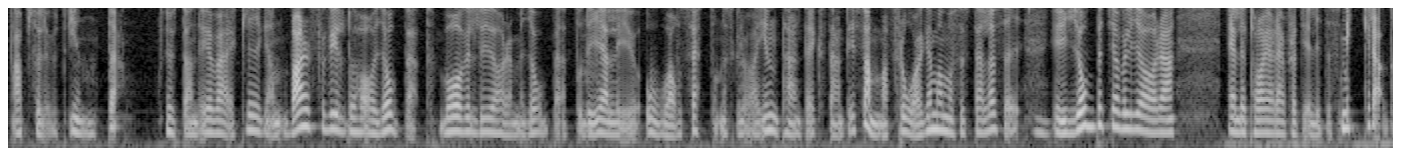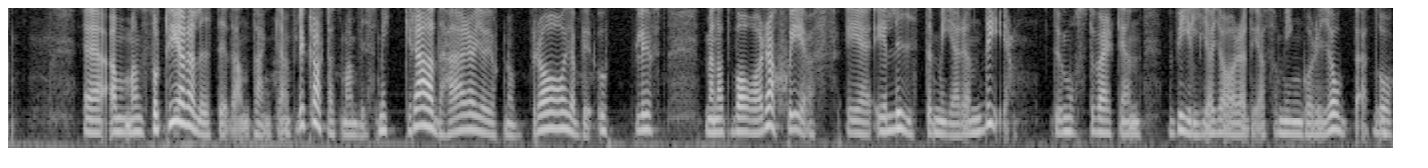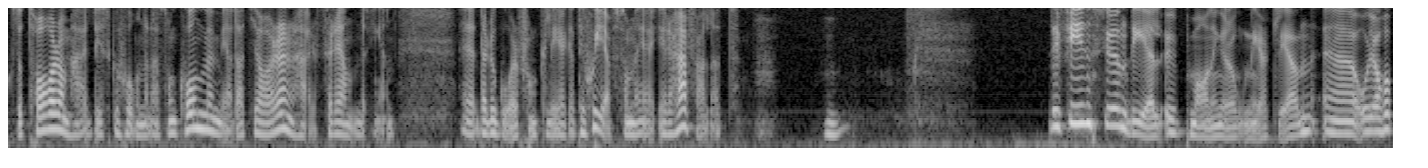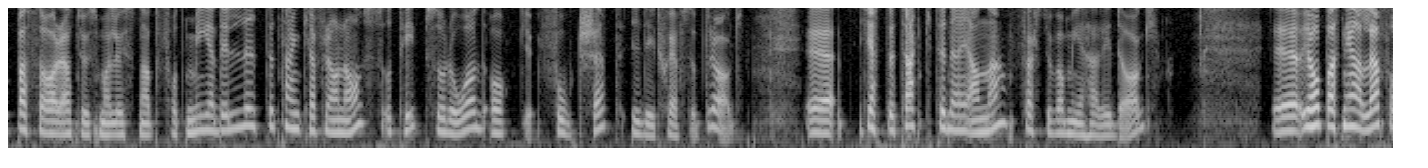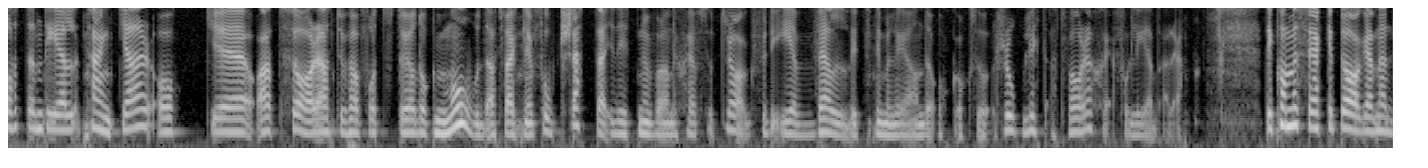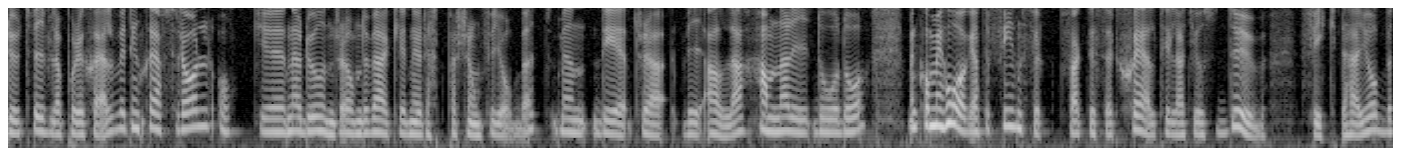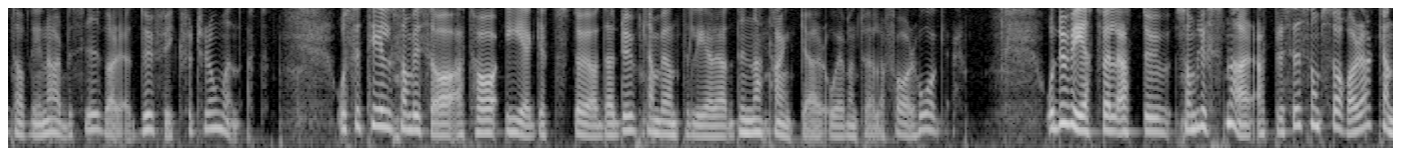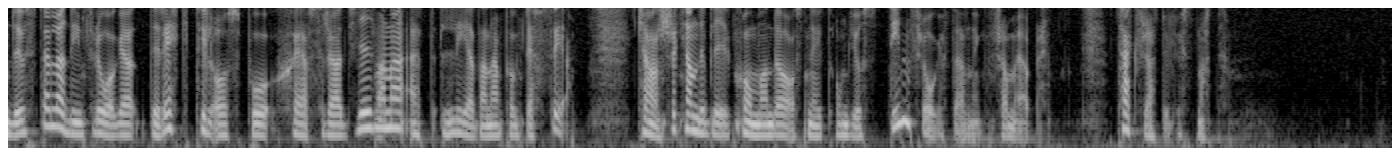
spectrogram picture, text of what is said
Absolut inte. Utan det är verkligen, varför vill du ha jobbet? Vad vill du göra med jobbet? Och det gäller ju oavsett om det skulle vara internt eller externt. Det är samma fråga man måste ställa sig. Mm. Är det jobbet jag vill göra eller tar jag det här för att jag är lite smickrad? Eh, man sorterar lite i den tanken. För det är klart att man blir smickrad. Här har jag gjort något bra, jag blir upplyft. Men att vara chef är, är lite mer än det. Du måste verkligen vilja göra det som ingår i jobbet och mm. också ta de här diskussionerna som kommer med att göra den här förändringen. Eh, där du går från kollega till chef, som är i det här fallet. Mm. Det finns ju en del utmaningar onekligen. Eh, och jag hoppas Sara att du som har lyssnat fått med dig lite tankar från oss och tips och råd och fortsätt i ditt chefsuppdrag. Eh, jättetack till dig Anna för att du var med här idag. Eh, jag hoppas ni alla fått en del tankar och eh, att Sara, att du har fått stöd och mod att verkligen fortsätta i ditt nuvarande chefsuppdrag. För det är väldigt stimulerande och också roligt att vara chef och ledare. Det kommer säkert dagar när du tvivlar på dig själv i din chefsroll och eh, när du undrar om du verkligen är rätt person för jobbet. Men det tror jag vi alla hamnar i då och då. Men kom ihåg att det finns faktiskt ett skäl till att just du fick det här jobbet av din arbetsgivare. Du fick förtroendet. Och se till som vi sa att ha eget stöd där du kan ventilera dina tankar och eventuella farhågor. Och du vet väl att du som lyssnar att precis som Sara kan du ställa din fråga direkt till oss på chefsrådgivarna ledarna.se. Kanske kan det bli ett kommande avsnitt om just din frågeställning framöver. Tack för att du lyssnat.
